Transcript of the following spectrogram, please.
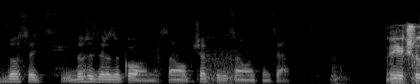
досить, досить ризиковано з самого початку до самого кінця. Ну, якщо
